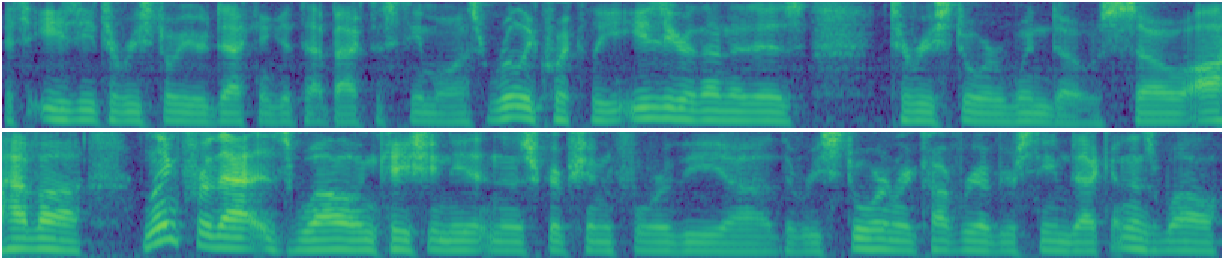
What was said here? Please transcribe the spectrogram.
it's easy to restore your deck and get that back to SteamOS really quickly, easier than it is to restore Windows. So I'll have a link for that as well in case you need it in the description for the uh, the restore and recovery of your Steam Deck and as well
